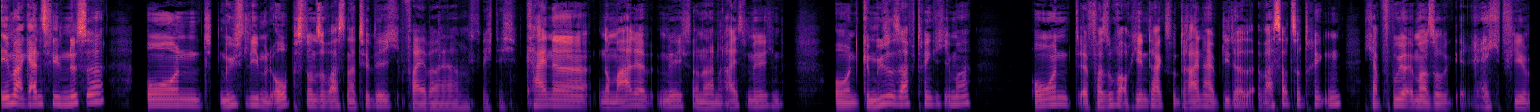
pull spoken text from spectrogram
Immer ganz viel Nüsse und Müsli mit Obst und sowas natürlich. Fiber, ja, ist wichtig. Keine normale Milch, sondern Reismilch. Und Gemüsesaft trinke ich immer. Und äh, versuche auch jeden Tag so dreieinhalb Liter Wasser zu trinken. Ich habe früher immer so recht viel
